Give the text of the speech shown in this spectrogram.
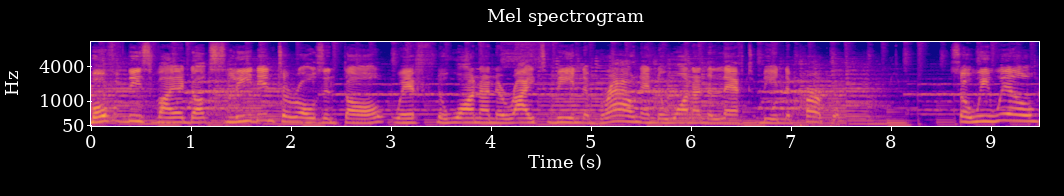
Both of these viaducts lead into Rosenthal, with the one on the right being the brown and the one on the left being the purple. So we will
